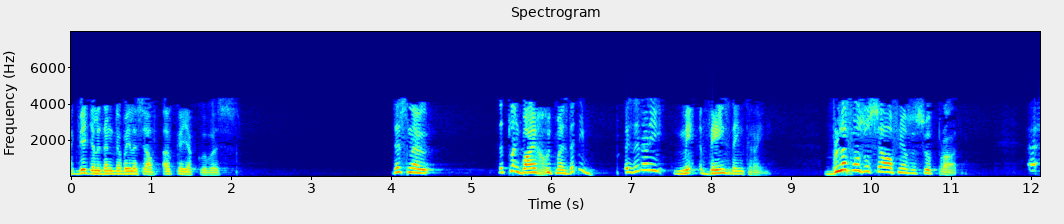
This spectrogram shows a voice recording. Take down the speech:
Ek weet julle dink nou by julleself, okay Jakobus. Dis nou dit klink baie goed, maar is dit nie Is dit nou nie wensdenkery nie? Bluf ons onsself nie as ons so praat nie. Eh,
